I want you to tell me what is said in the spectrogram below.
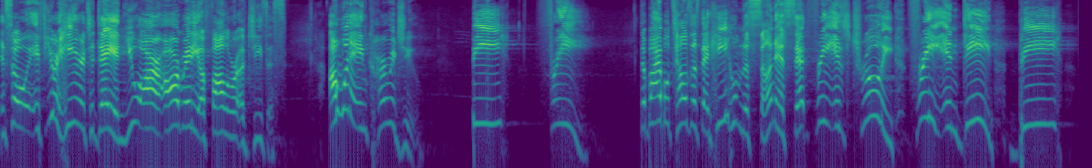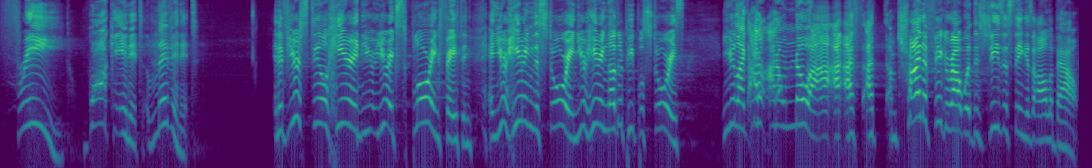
And so, if you're here today and you are already a follower of Jesus, I want to encourage you be free. The Bible tells us that he whom the Son has set free is truly free indeed. Be free. Walk in it, live in it. And if you're still here and you're, exploring faith and, and you're hearing this story and you're hearing other people's stories, and you're like, I don't, I don't know. I, I, I, I'm trying to figure out what this Jesus thing is all about.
